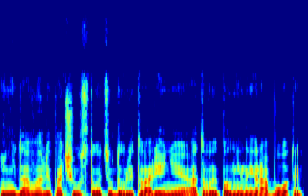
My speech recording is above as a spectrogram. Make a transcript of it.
и не давали почувствовать удовлетворение от выполненной работы.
